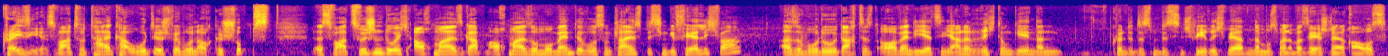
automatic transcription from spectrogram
crazy, es war total chaotisch, wir wurden auch geschubst. Es war zwischendurch auch mal, es gab auch mal so Momente, wo es ein kleines bisschen gefährlich war. Also wo du dachtest, oh, wenn die jetzt in die andere Richtung gehen, dann könnte das ein bisschen schwierig werden. Da muss man aber sehr schnell raus.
